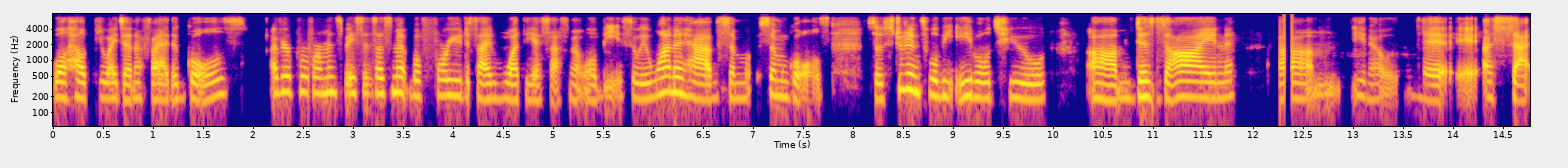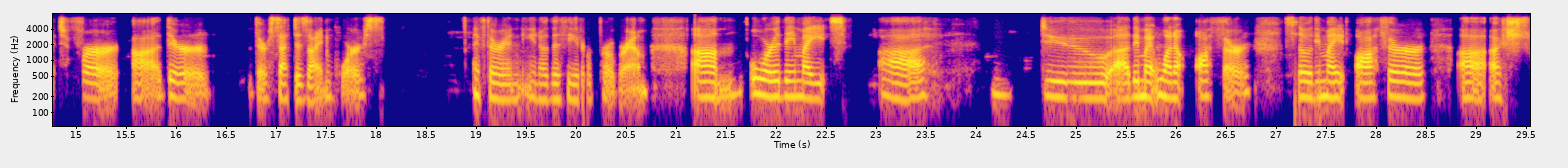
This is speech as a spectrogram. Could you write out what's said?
will help you identify the goals of your performance-based assessment before you decide what the assessment will be. So we want to have some, some goals. So students will be able to um, design um, you know, the, a set for uh, their their set design course if they're in you know the theater program. Um, or they might uh, do uh, they might want to author. So they might author uh, a sh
